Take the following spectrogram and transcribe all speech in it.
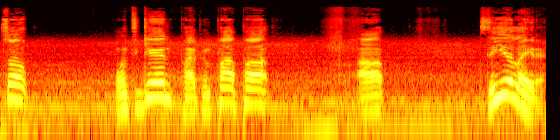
So, once again, pipe and pop pop. I'll See you later.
